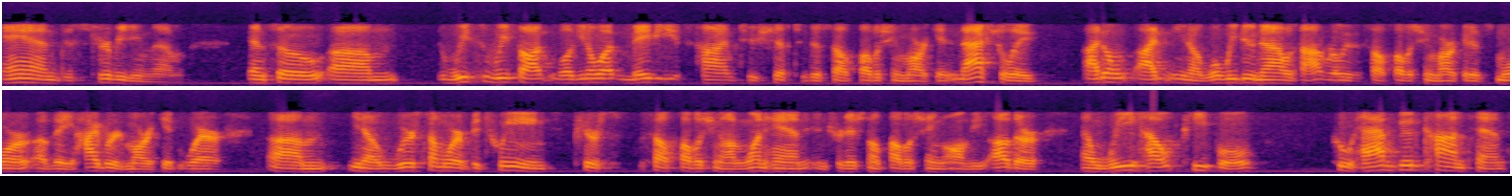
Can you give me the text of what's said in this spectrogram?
and distributing them. And so um, we we thought, well, you know what? Maybe it's time to shift to the self publishing market. And actually, I don't. I you know what we do now is not really the self publishing market. It's more of a hybrid market where um, you know we're somewhere between pure self publishing on one hand and traditional publishing on the other, and we help people who have good content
